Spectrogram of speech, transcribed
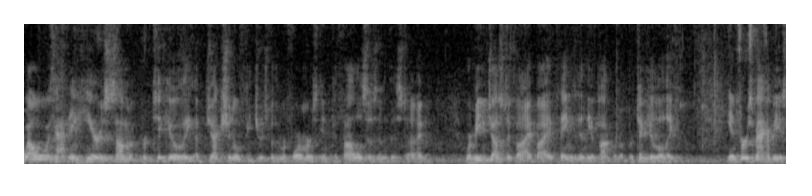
Well, what was happening here is some particularly objectionable features for the reformers in Catholicism at this time were being justified by things in the Apocrypha, particularly in First Maccabees.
